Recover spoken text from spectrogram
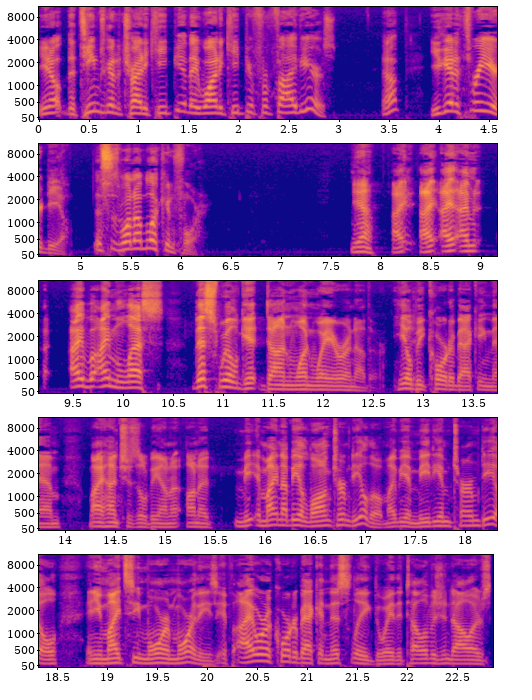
you know, the team's going to try to keep you. They want to keep you for 5 years. Yep. You get a 3-year deal. This is what I'm looking for. Yeah, I, I, I, I'm, I, I'm less. This will get done one way or another. He'll be quarterbacking them. My hunches it'll be on a, on a. It might not be a long term deal though. It might be a medium term deal, and you might see more and more of these. If I were a quarterback in this league, the way the television dollars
